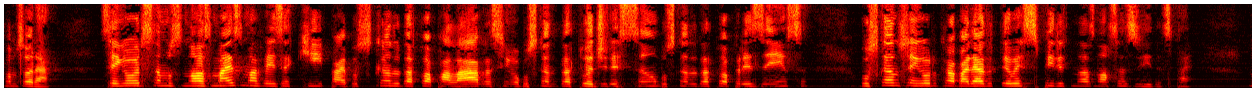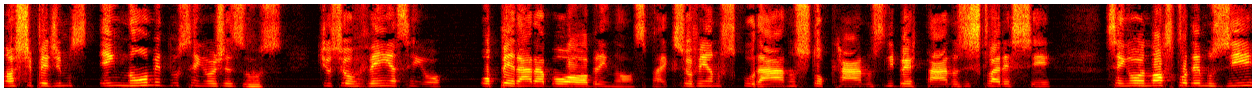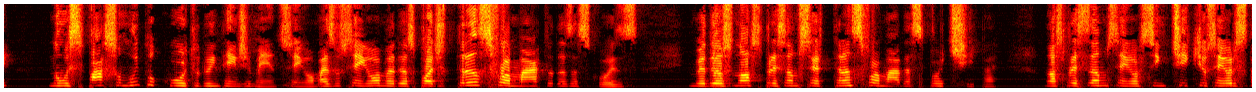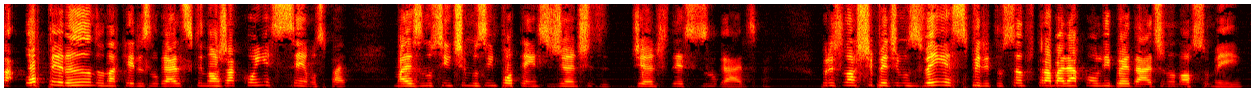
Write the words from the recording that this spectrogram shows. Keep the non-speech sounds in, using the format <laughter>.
Vamos orar. Senhor, estamos nós mais uma vez aqui, Pai, buscando da tua palavra, Senhor, buscando da tua direção, buscando da tua presença, buscando, Senhor, o trabalhar do teu espírito nas nossas vidas, Pai. Nós te pedimos em nome do Senhor Jesus, que o Senhor venha, Senhor, operar a boa obra em nós, Pai. Que o Senhor venha nos curar, nos tocar, nos libertar, nos esclarecer. Senhor, nós podemos ir num espaço muito curto do entendimento, Senhor. Mas o Senhor, meu Deus, pode transformar todas as coisas. Meu Deus, nós precisamos ser transformadas por Ti, Pai. Nós precisamos, Senhor, sentir que o Senhor está operando naqueles lugares que nós já conhecemos, Pai. Mas nos sentimos impotentes diante, diante desses lugares, Pai. Por isso nós te pedimos, vem Espírito Santo trabalhar com liberdade no nosso meio.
